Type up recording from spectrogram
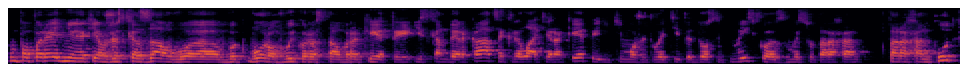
Ну, попередньо, як я вже сказав, е, ворог використав ракети Іскандер К. Це крилаті ракети, які можуть летіти досить низько з мису Тарахан. Тараханкут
